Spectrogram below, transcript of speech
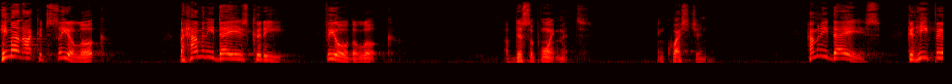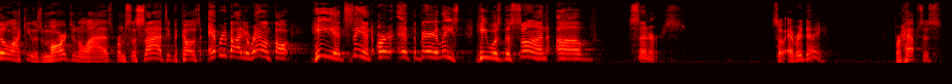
He might not could see a look, but how many days could he feel the look of disappointment and question? How many days could he feel like he was marginalized from society because everybody around thought he had sinned, or at the very least, he was the son of sinners? So every day, perhaps as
